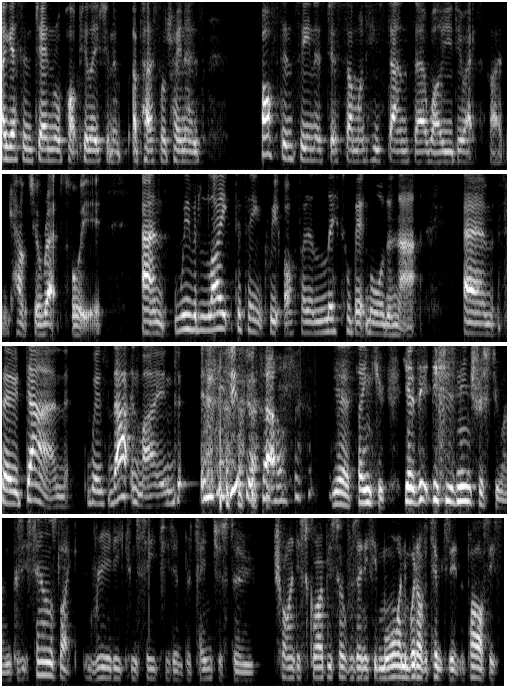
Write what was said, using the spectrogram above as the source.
I guess in general population, a, a personal trainer is often seen as just someone who stands there while you do exercise and counts your reps for you. And we would like to think we offer a little bit more than that. Um, so, Dan, with that in mind, introduce yourself. yeah, thank you. Yeah, th- this is an interesting one because it sounds like really conceited and pretentious to try and describe yourself as anything more. And when I've attempted it in the past, it's,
